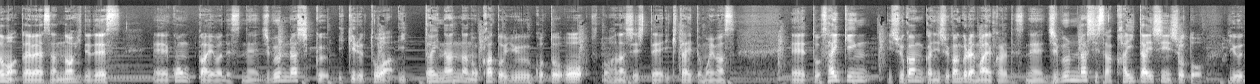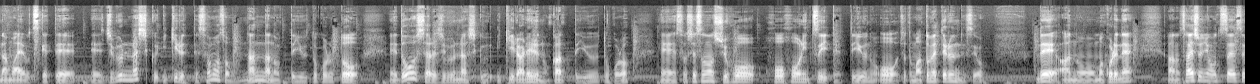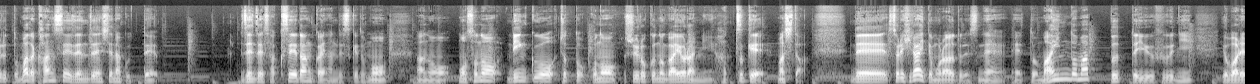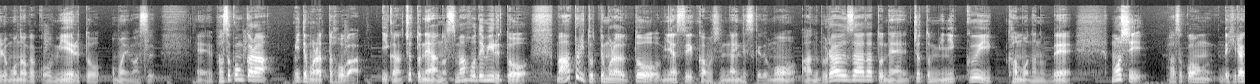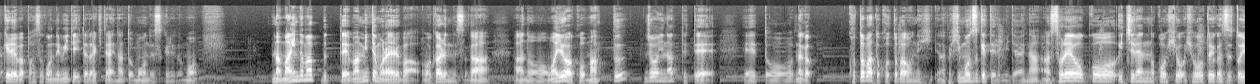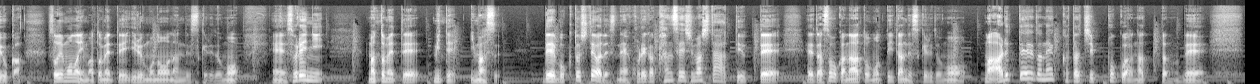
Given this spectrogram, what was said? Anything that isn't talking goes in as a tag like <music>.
どうも対話屋さんのひでです、えー今回はですね自分らしく生きるとは一体何なのかということをお話ししていきたいと思います。えっ、と最近1週間か2週間ぐらい前からですね自分らしさ解体新書という名前をつけて、えー自分らしく生きるってそもそも何なのっていうところと、えどうしたら自分らしく生きられるのかっていうところ、えそしてその手法方法についてっていうのをちょっとまとめてるんですよ。であの、まあ、これねあの最初にお伝えするとまだ完成全然してなくって全然作成段階なんですけどもあのもうそのリンクをちょっとこの収録の概要欄に貼っつけました。でそれ開いてもらうとですね、えっと、マインドマップっていう風に呼ばれるものがこう見えると思います、えーパソコンから見てもらった方がいいかな。ちょっとねあのスマホで見ると、まあ、アプリ取ってもらうと見やすいかもしれないんですけどもあのブラウザーだとねちょっと見にくいかもなのでもしパソコンで開ければパソコンで見ていただきたいなと思うんですけれども、まあ、マインドマップって、まあ、見てもらえれば分かるんですがあの、まあ、要はこうマップ状になってて、えっとなんか言葉と言葉をねなんか紐付けてるみたいなそれをこう一連のこう表表というか図というかそういうものにまとめているものなんですけれども、えーそれにまとめてみています。で僕としてはですねこれが完成しましたって言って、えー出そうかなと思っていたんですけれども、まあ、ある程度ね形っぽくはなったので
